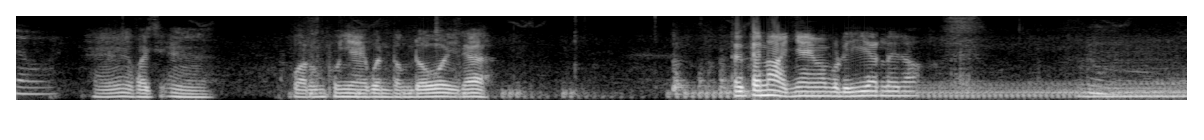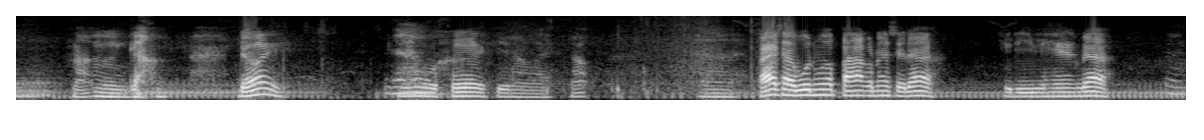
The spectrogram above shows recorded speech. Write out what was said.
โดยเออพอสิเออว่าหลวงผู้ใหญ่เพิ่นต้องโดยเด้อตั้งแต่น้อยใหญ่มาบ่ได้เรียนเลยเนาะอืมนะเอ้ยกันโดยโดยังยบ่เคยพี่น้องเลยเนาะอ่าไปชาวบุญเมื่อปากันนะเสียเด้ออยู่ดีไปแห้งเด้ออืม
